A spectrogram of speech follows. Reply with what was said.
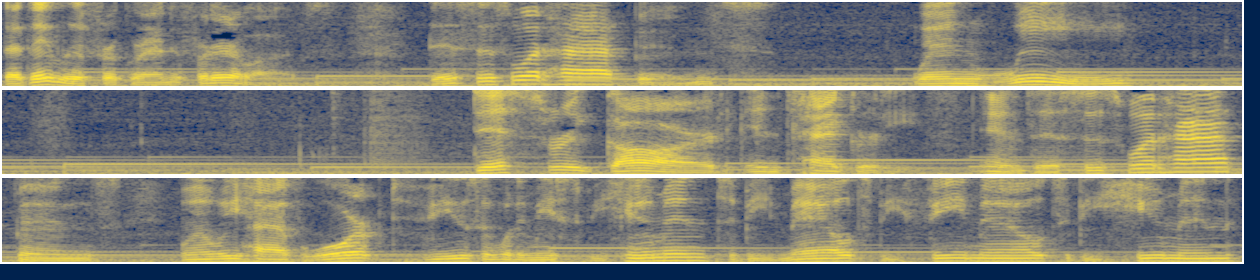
that they live for granted for their lives. This is what happens when we disregard integrity. And this is what happens when we have warped views of what it means to be human, to be male, to be female, to be human,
